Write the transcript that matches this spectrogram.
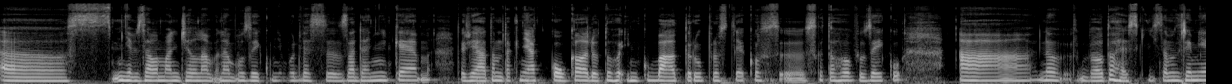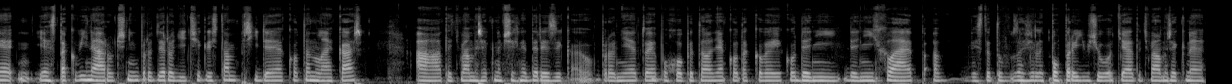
Uh, mě vzal manžel na, na vozejku, mě odvez za daníkem, takže já tam tak nějak koukala do toho inkubátoru, prostě jako z, z toho vozejku. A no, bylo to hezký. Samozřejmě je takový náročný pro ty rodiče, když tam přijde jako ten lékař a teď vám řekne všechny ty rizika. Jo. Pro ně to je pochopitelně jako takový jako denní, denní chléb a vy jste to zažili poprvé v životě a teď vám řekne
